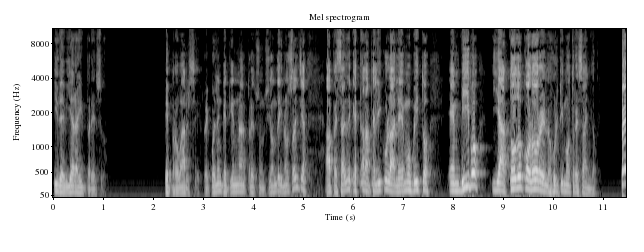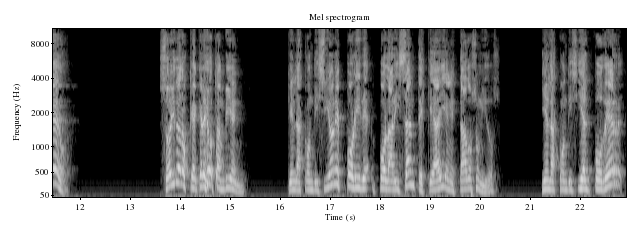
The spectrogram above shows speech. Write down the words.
y debiera ir preso. De probarse. Recuerden que tiene una presunción de inocencia, a pesar de que esta la película la hemos visto en vivo y a todo color en los últimos tres años. Pero soy de los que creo también que en las condiciones polarizantes que hay en Estados Unidos, y, en las y el poder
